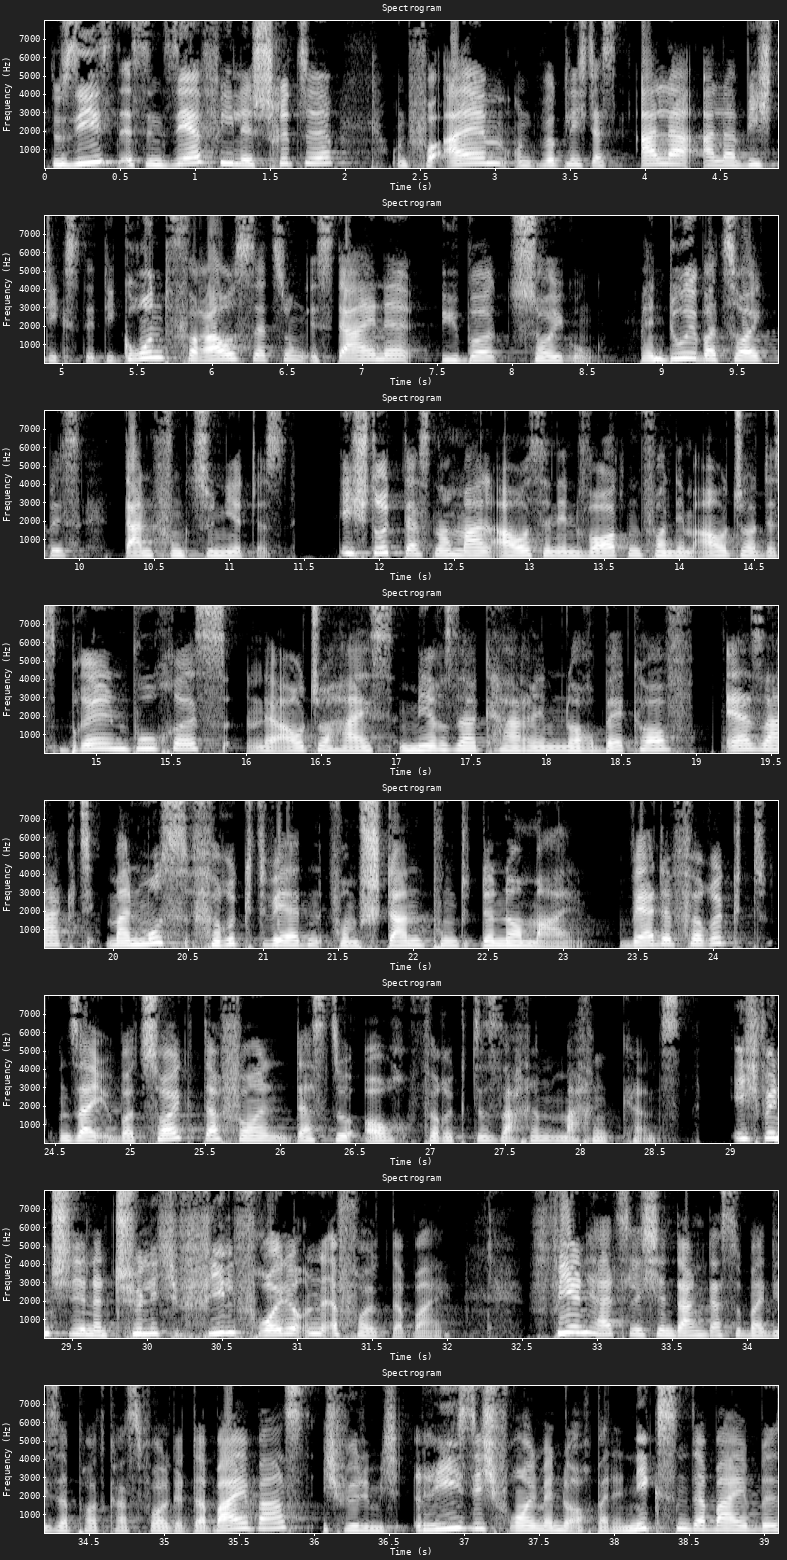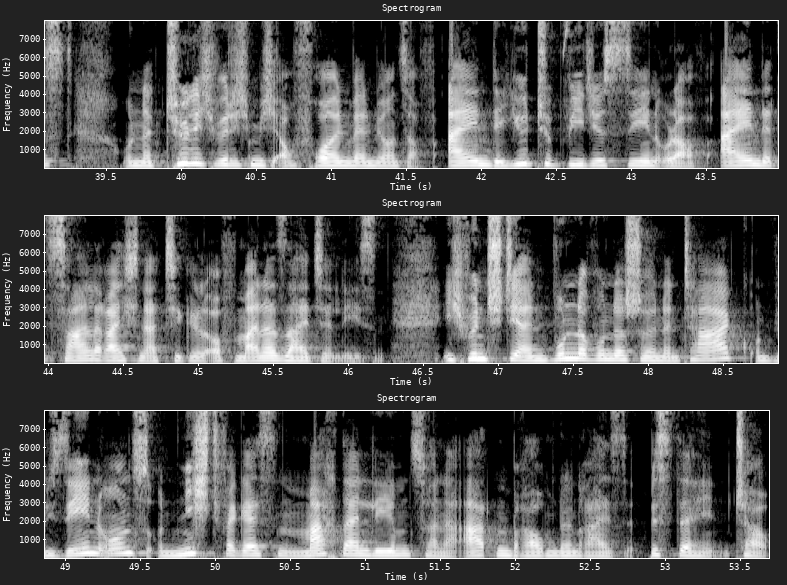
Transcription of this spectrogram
Du siehst, es sind sehr viele Schritte, und vor allem und wirklich das Aller, Allerwichtigste, die Grundvoraussetzung ist deine Überzeugung. Wenn du überzeugt bist, dann funktioniert es. Ich drücke das nochmal aus in den Worten von dem Autor des Brillenbuches. Der Autor heißt Mirza Karim Norbekov. Er sagt, man muss verrückt werden vom Standpunkt der Normalen. Werde verrückt und sei überzeugt davon, dass du auch verrückte Sachen machen kannst. Ich wünsche dir natürlich viel Freude und Erfolg dabei. Vielen herzlichen Dank, dass du bei dieser Podcast-Folge dabei warst. Ich würde mich riesig freuen, wenn du auch bei der nächsten dabei bist. Und natürlich würde ich mich auch freuen, wenn wir uns auf einen der YouTube-Videos sehen oder auf einen der zahlreichen Artikel auf meiner Seite lesen. Ich wünsche dir einen wunder wunderschönen Tag und wir sehen uns und nicht vergessen, mach dein Leben zu einer atemberaubenden Reise. Bis dahin, ciao.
